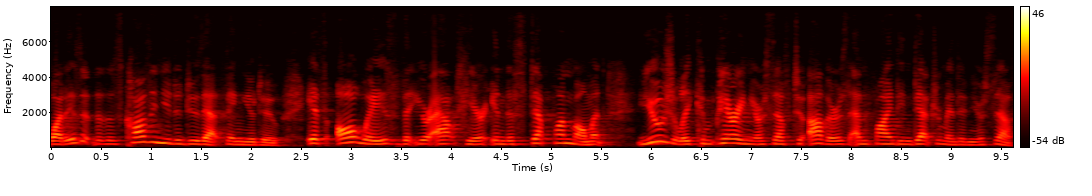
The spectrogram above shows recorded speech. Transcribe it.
what is it that is causing you to do that thing you do? It's always that you're out here in this step one moment, usually comparing yourself to others and finding detriment in yourself.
